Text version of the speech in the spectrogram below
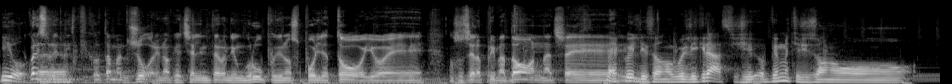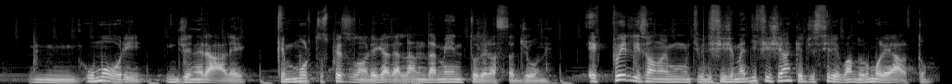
Io, quali sono le eh, difficoltà maggiori no? che c'è all'interno di un gruppo, di uno spogliatoio? E, non so, c'è la prima donna, c'è... Beh, quelli sono quelli classici. Ovviamente ci sono um, umori in generale che molto spesso sono legati all'andamento della stagione. E quelli sono un motivo difficile, ma è difficile anche gestire quando l'umore è alto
